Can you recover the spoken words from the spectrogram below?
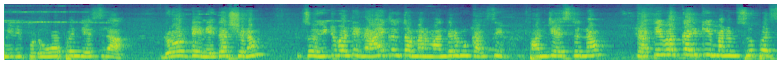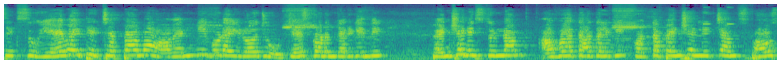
మీరు ఇప్పుడు ఓపెన్ చేసిన రోడ్డే నిదర్శనం. సో ఇటువంటి నాయకులతో మనం అందరం కలిసి పనిచేస్తున్నాం. ప్రతి ఒక్కరికి మనం సూపర్ సిక్స్ ఏవైతే చెప్పామో అవన్నీ కూడా ఈరోజు చేసుకోవడం జరిగింది. పెన్షన్ ఇస్తున్నాం అవ్వాతాతలకి కొత్త పెన్షన్లు ఇచ్చాం స్పౌస్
